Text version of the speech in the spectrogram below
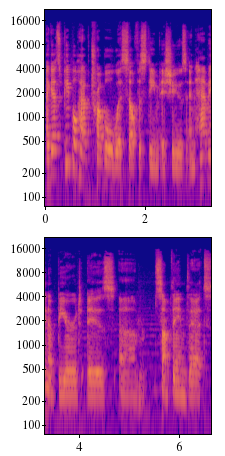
I guess people have trouble with self-esteem issues and having a beard is um, something that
